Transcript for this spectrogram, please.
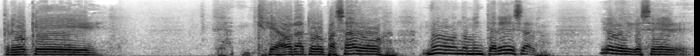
Creo que, que ahora todo lo pasado, no, no me interesa. Yo creo que hay que ser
